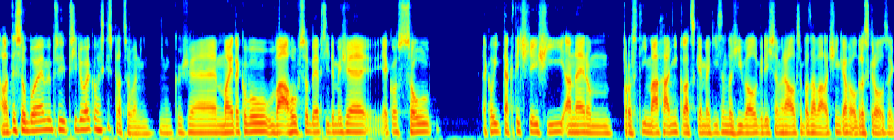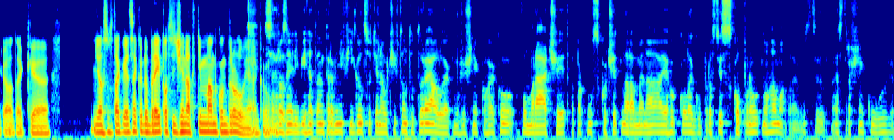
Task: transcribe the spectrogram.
Ale ty souboje mi přijdou jako hezky zpracovaný. Jakože mají takovou váhu v sobě, přijde mi, že jako jsou takový taktičtější a nejenom prostý máchání klackem, jaký jsem zažíval, když jsem hrál třeba za válečníka v Elder Scrolls, jako, tak eh, měl jsem tak věc jako dobrý pocit, že nad tím mám kontrolu. Jako. Se hrozně líbí hned ten první fígl, co tě naučí v tom tutoriálu, jak můžeš někoho jako omráčit a pak mu skočit na ramena a jeho kolegu prostě skopnout nohama. To je, prostě, to je strašně cool, že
